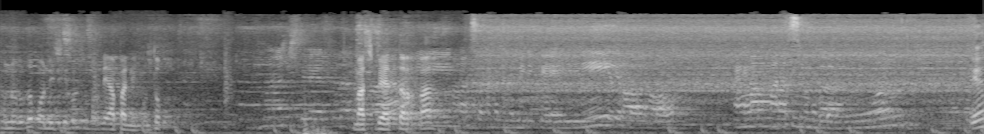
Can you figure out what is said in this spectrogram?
menurut lu kondisi lu seperti apa nih untuk Much better. Much better, masa pandemi kayak atau emang masih membangun ya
